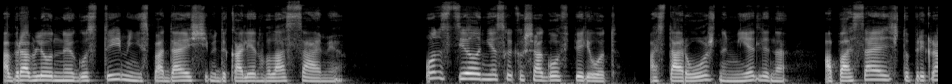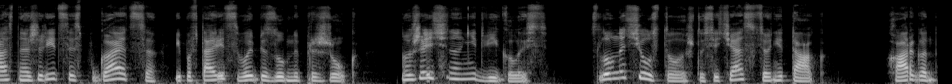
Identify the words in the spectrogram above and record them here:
обрамленное густыми, не спадающими до колен волосами. Он сделал несколько шагов вперед, осторожно, медленно, опасаясь, что прекрасная жрица испугается и повторит свой безумный прыжок. Но женщина не двигалась, словно чувствовала, что сейчас все не так. Харган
